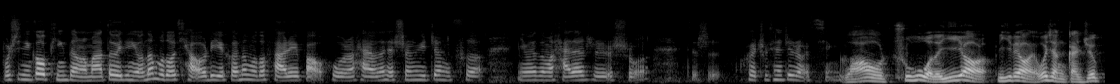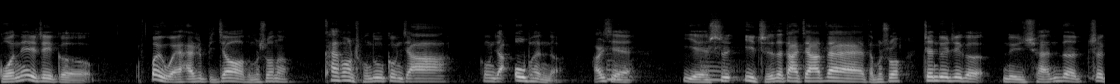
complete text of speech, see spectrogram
不是已经够平等了吗？都已经有那么多条例和那么多法律保护了，还有那些生育政策。你们怎么还在这说，就是会出现这种情况？哇哦，出乎我的意料意料！我想感觉国内这个氛围还是比较怎么说呢？开放程度更加更加 open 的，而且也是一直的。大家在怎么说？针对这个女权的这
